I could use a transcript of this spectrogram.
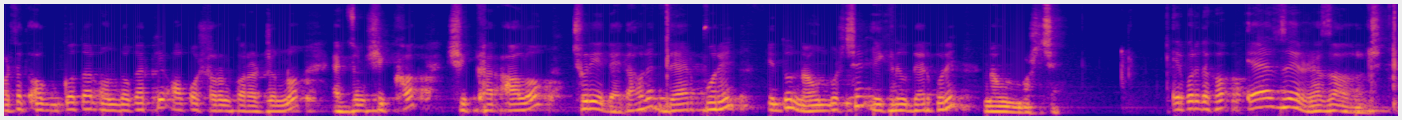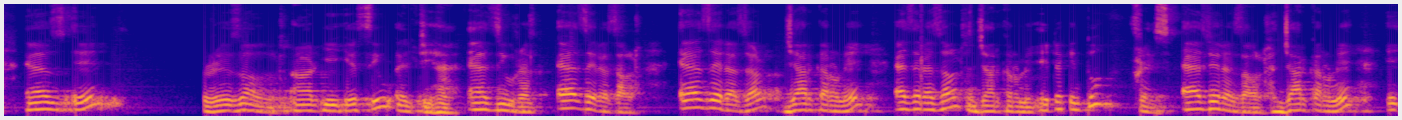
অর্থাৎ অজ্ঞতার অন্ধকারকে অপসারণ করার জন্য একজন শিক্ষক শিক্ষার আলো ছড়িয়ে দেয়। তাহলে দেয়ার পরে কিন্তু নাউন বসছে এখানেও দেয়ার পরে নাউন বসছে। এরপরে দেখো as a result as a result R E S U L T হ্যাঁ as you as a result as a result যার কারণে অ্যাজ এ রেজাল্ট যার কারণে, এটা কিন্তু ফ্রেজ অ্যাজ এ রেজাল্ট যার কারণে এই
